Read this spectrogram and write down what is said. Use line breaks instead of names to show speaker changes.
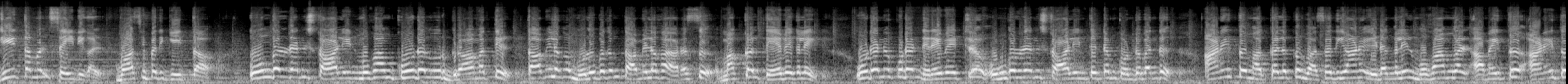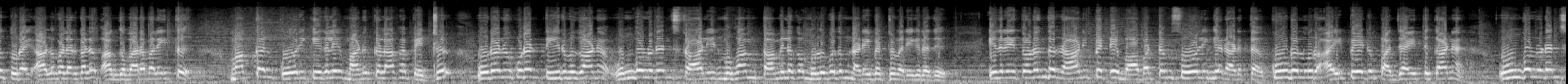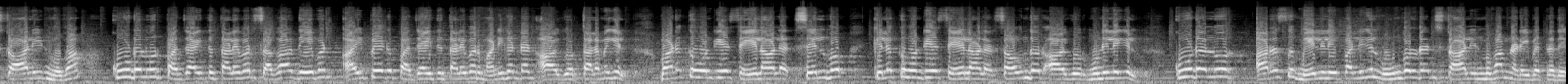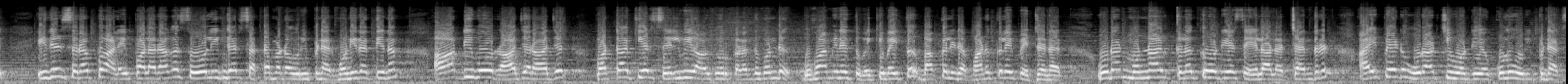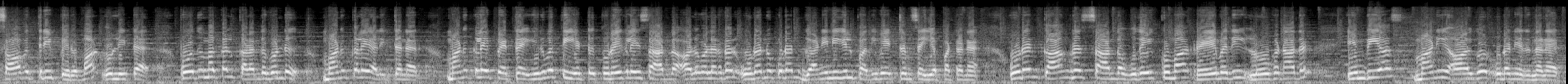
G Tamil செய்திகள். வாசிப்பது கீதா. உங்களுடன் ஸ்டாலின் முகாம் கூடலூர் கிராமத்தில் தமிழகம் முழுவதும் தமிழக அரசு மக்கள் தேவைகளை உடனுக்குடன் நிறைவேற்ற உங்களுடன் ஸ்டாலின் திட்டம் கொண்டு வந்து அனைத்து மக்களுக்கும் வசதியான இடங்களில் முகாம்கள் அமைத்து அனைத்து துறை அலுவலர்களும் அங்கு வரவழைத்து மக்கள் கோரிக்கைகளை மனுக்களாக பெற்று உடனுக்குடன் தீர்வு காண உங்களுடன் ஸ்டாலின் முகாம் தமிழகம் முழுவதும் நடைபெற்று வருகிறது. இதனைத் தொடர்ந்து ராணிப்பேட்டை மாவட்டம் சோளிங்கர் அடுத்த கூடலூர் ஐபேடு பஞ்சாயத்துக்கான உங்களுடன் ஸ்டாலின் முகாம். கூடலூர் பஞ்சாயத்து தலைவர் சகாதேவன் ஐபேடு பஞ்சாயத்து தலைவர் மணிகண்டன் ஆகியோர் தலைமையில் வடக்கு ஒன்றிய செயலாளர் செல்வம் கிழக்கு ஒன்றிய செயலாளர் சவுந்தர் ஆகியோர் முன்னிலையில் கூடலூர் அரசு மேல்நிலைப் பள்ளியில் உங்களுடன் ஸ்டாலின் முகாம் நடைபெற்றது. இதில் சிறப்பு அழைப்பாளராக சோளிங்கர் சட்டமன்ற உறுப்பினர் முனிரத்தினம் ஆர்டிஓ ராஜராஜன் வட்டாட்சியர் செல்வி ஆகியோர் கலந்து கொண்டு முகாமினை துவக்கி வைத்து மக்களிடம் மனுக்களை பெற்றனர். உடன் முன்னாள் கிழக்கு ஒன்றிய செயலாளர் சந்திரன் ஐபேடு ஊராட்சி ஒன்றிய குழு உறுப்பினர் சாவித்ரி பெருமாள் உள்ளிட்ட பொதுமக்கள் கலந்து கொண்டு மனுக்களை அளித்தனர். மனுக்களை பெற்ற இருபத்தி எட்டு துறைகளை சார்ந்த அலுவலர்கள் உடனுக்குடன் கணினியில் பதிவேற்றம் செய்யப்பட்டன. உடன் காங்கிரஸ் சார்ந்த உதயகுமார் ரேவதி லோகநாதன் இம்பியாஸ் மணி ஆகியோர் உடனிருந்தனர்.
